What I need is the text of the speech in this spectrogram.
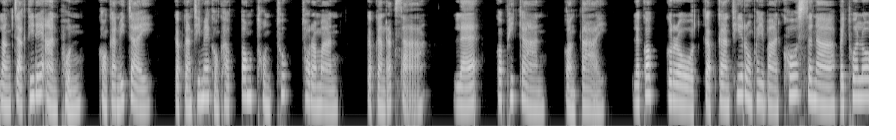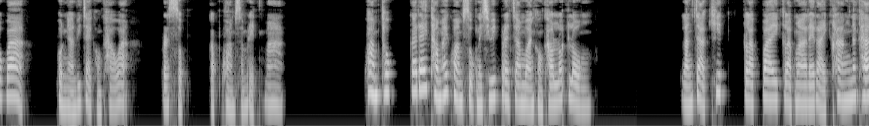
หลังจากที่ได้อ่านผล ของการวิจัย กับการที่แม่ของเขาต้องทนทุกข์ทรมาน กับการรักษา และก็พิการก่อนตาย และก็โกรธกับการที่โรงพยาบาลโฆษณาไปทั่วโลกว่า ผลงานวิจัยของเขาอะประสบกับความสำเร็จมาก ความทุกข์ก็ได้ทำให้ความสุขในชีวิตประจำวันของเขาลดลง หลังจากคิดกลับไปกลับมาหลาย ๆ ครั้งนะคะ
